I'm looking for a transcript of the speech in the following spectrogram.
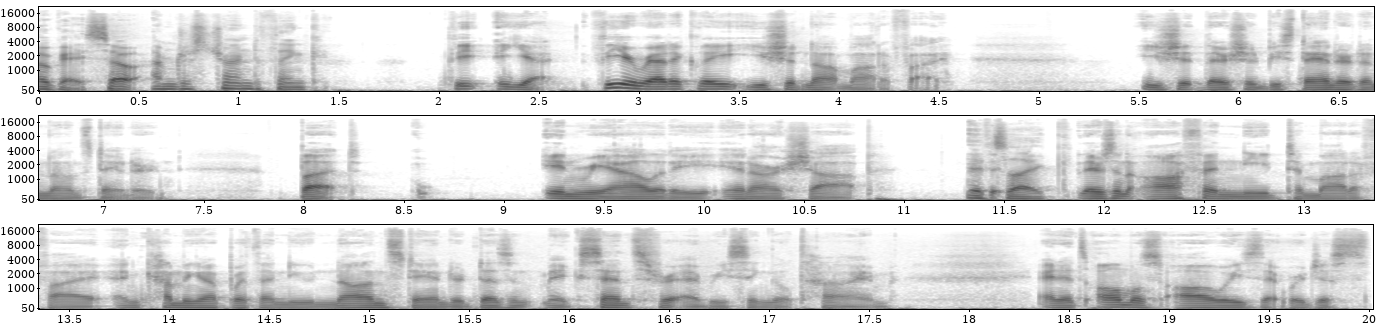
Okay. So I'm just trying to think. the, yeah, theoretically, you should not modify. You should there should be standard and non-standard, but in reality, in our shop, It's like there's an often need to modify, and coming up with a new non-standard doesn't make sense for every single time. And it's almost always that we're just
